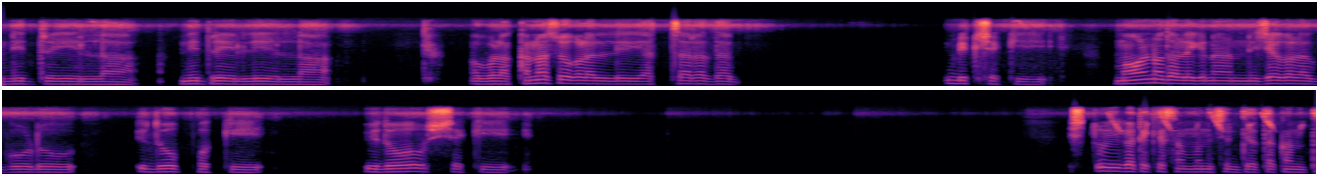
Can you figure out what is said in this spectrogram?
ನಿದ್ರೆಯಿಲ್ಲ ನಿದ್ರೆಯಲ್ಲಿ ಇಲ್ಲ. ಅವಳ ಕನಸುಗಳಲ್ಲಿ ಎಚ್ಚರದ ಭಿಕ್ಷಕಿ, ಮೌನದೊಳಗಿನ ನಿಜಗಳ ಗೂಡು ಇದೋಪಕಿ ಶಕಿ. ಇಷ್ಟು ಈ ಘಟಕ್ಕೆ ಸಂಬಂಧಿಸಿರ್ತಕ್ಕಂಥ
